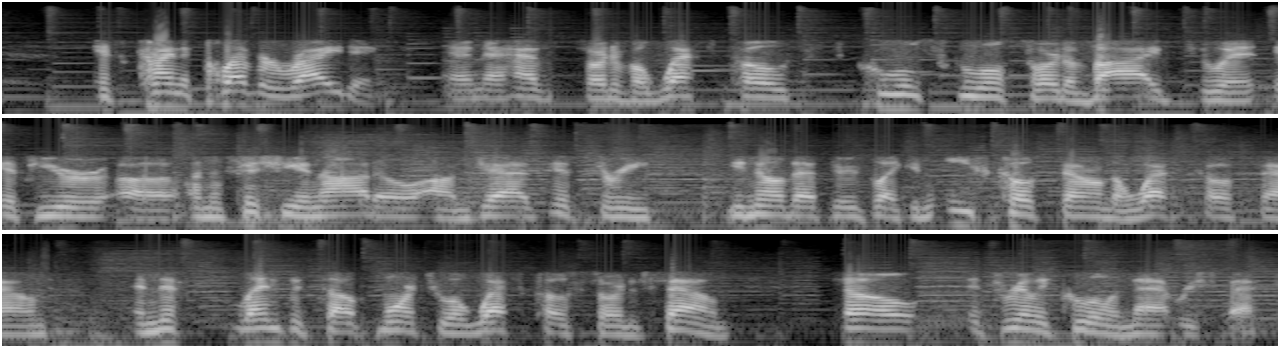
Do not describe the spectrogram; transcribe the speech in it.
it's kind of clever writing and it has sort of a West Coast cool school sort of vibe to it. If you're uh, an aficionado on jazz history, you know that there's like an East Coast sound, a West Coast sound, and this lends itself more to a West Coast sort of sound. So it's really cool in that respect.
